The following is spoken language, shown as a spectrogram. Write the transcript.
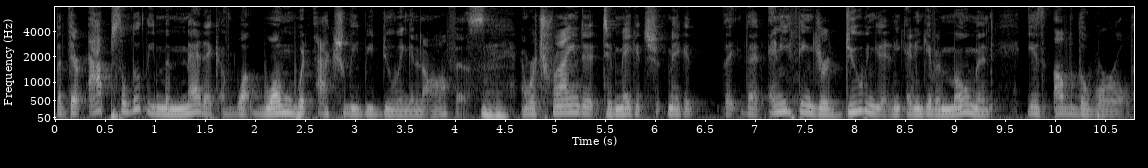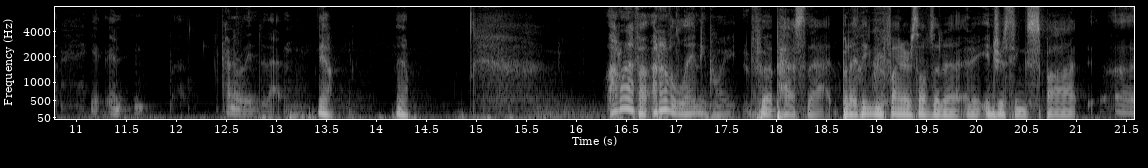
but they're absolutely mimetic of what one would actually be doing in an office. And we're trying to, to make it make it that, that anything you're doing at any, any given moment is of the world, and kind of related to that. yeah yeah i don't have a i don't have a landing point past that but i think we find ourselves at, a, at an interesting spot uh,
